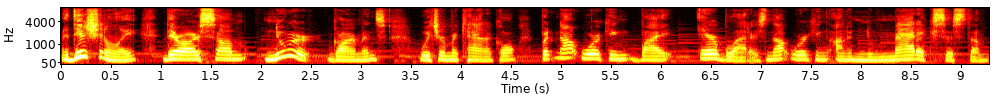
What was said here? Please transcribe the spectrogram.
Additionally, there are some newer garments which are mechanical but not working by air bladders, not working on a pneumatic system.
